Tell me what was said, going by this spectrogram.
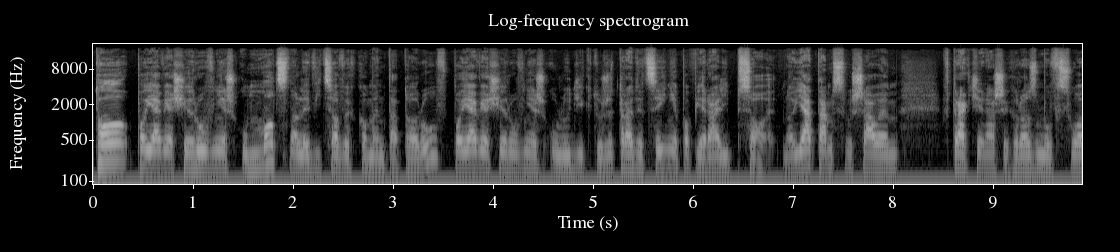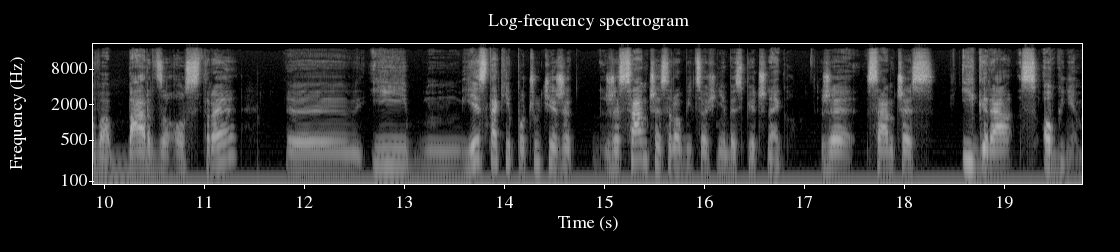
to pojawia się również u mocno lewicowych komentatorów, pojawia się również u ludzi, którzy tradycyjnie popierali PSOE. No ja tam słyszałem w trakcie naszych rozmów słowa bardzo ostre, yy, i mm, jest takie poczucie, że, że Sanchez robi coś niebezpiecznego, że Sanchez igra z ogniem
